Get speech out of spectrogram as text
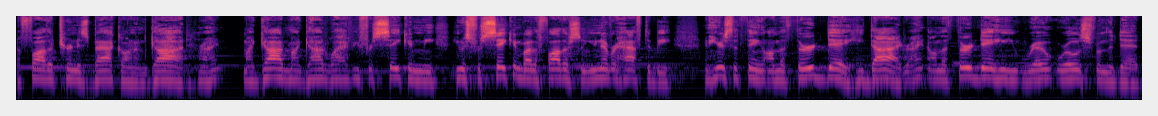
The father turned his back on him. God, right? My God, my God, why have you forsaken me? He was forsaken by the Father, so you never have to be. And here's the thing on the third day, he died, right? On the third day, he rose from the dead.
